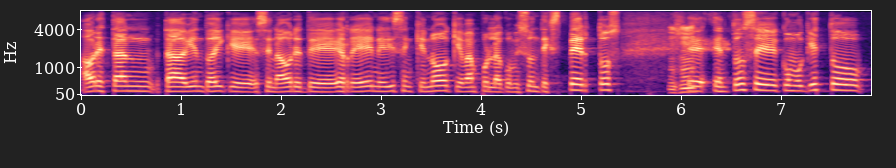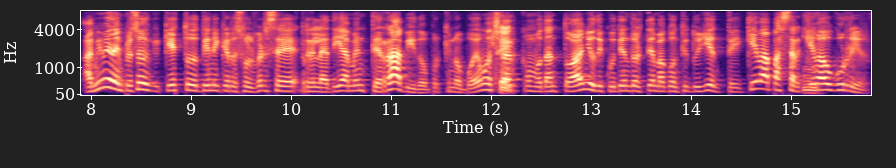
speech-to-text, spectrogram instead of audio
Ahora están, estaba viendo ahí que senadores de RN dicen que no, que van por la comisión de expertos. Eh, entonces, como que esto, a mí me da la impresión que, que, esto tiene que resolverse relativamente rápido, porque no podemos estar como tantos años discutiendo el tema constituyente. ¿Qué va a pasar? ¿Qué mm. va a ocurrir?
